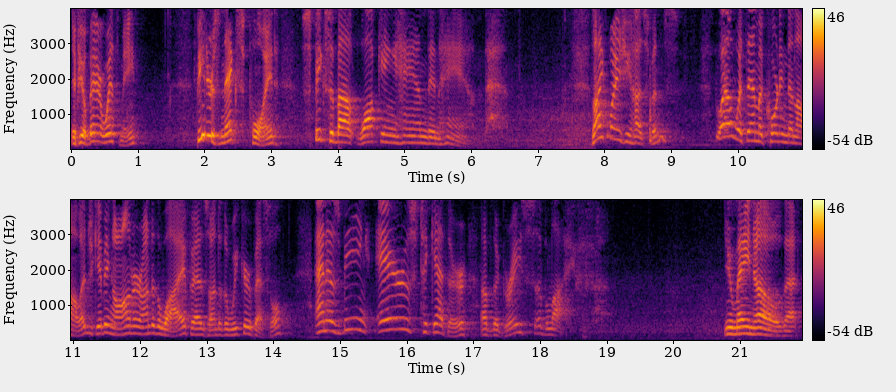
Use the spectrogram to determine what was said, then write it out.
If you'll bear with me, Peter's next point speaks about walking hand in hand. Likewise, ye husbands, Dwell with them according to knowledge, giving honor unto the wife as unto the weaker vessel, and as being heirs together of the grace of life. You may know that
